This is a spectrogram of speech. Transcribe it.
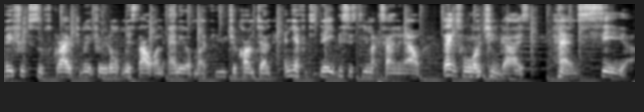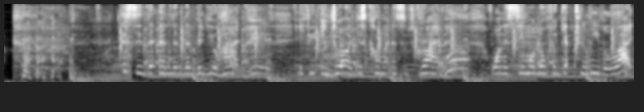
make sure to subscribe to make sure you don't miss out on any of my future content. And yeah, for today, this is T-Mac signing out. Thanks for watching, guys, and see ya. This is the end of the video hot. If you enjoy, just comment and subscribe. Wanna see more? Don't forget to leave a like.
